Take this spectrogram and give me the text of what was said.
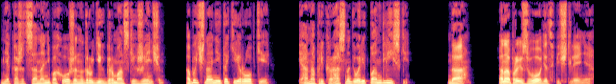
Мне кажется, она не похожа на других берманских женщин. Обычно они такие робкие. И она прекрасно говорит по-английски». «Да, она производит впечатление.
